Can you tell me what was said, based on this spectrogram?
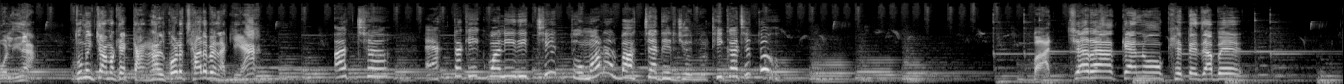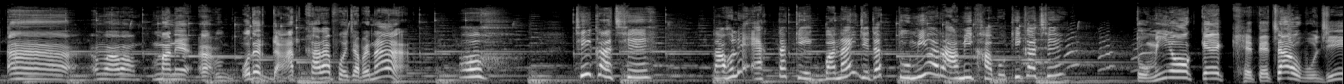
বলি না। তুমি কি আমাকে কাঙাল করে ছাড়বে নাকি হ্যাঁ? আচ্ছা একটা কেক বানিয়ে দিচ্ছি তোমার আর বাচ্চাদের জন্য ঠিক আছে তো? বাচ্চারা কেন খেতে যাবে? মানে ওদের দাঁত খারাপ হয়ে যাবে না? ওহ ঠিক আছে। তাহলে একটা কেক বানাই যেটা তুমি আর আমি খাব ঠিক আছে? তুমিও কেক খেতে চাও বুঝি?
